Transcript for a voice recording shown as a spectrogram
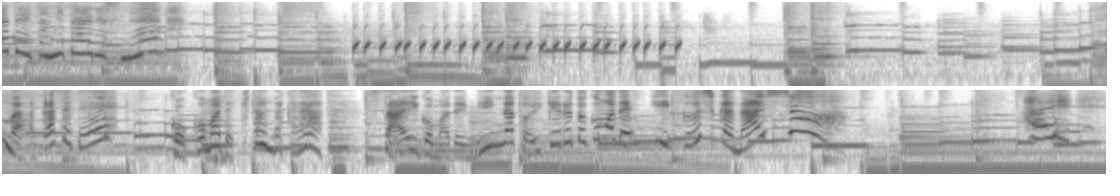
えていたみたいですね。任せて。ここまで来たんだから最後までみんなと行けるとこまで行くしかないっしょ。はい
